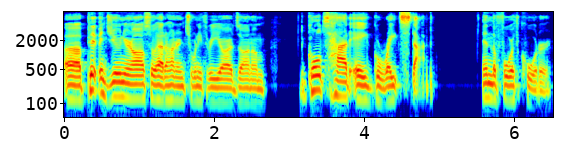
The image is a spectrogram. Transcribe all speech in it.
Uh, Pittman Jr. also had 123 yards on him. The Colts had a great stop in the fourth quarter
